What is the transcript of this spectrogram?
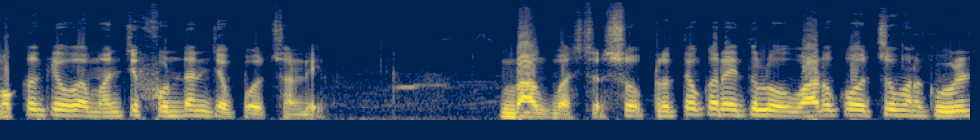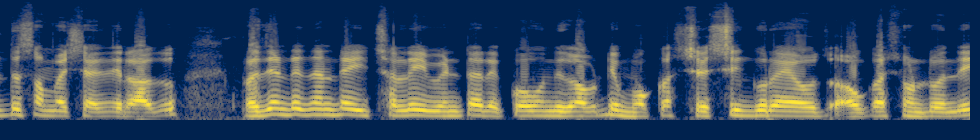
మొక్కకి ఒక మంచి ఫుడ్ అని చెప్పవచ్చు అండి బాగ్ బస్టర్ సో ప్రతి ఒక్క రైతులు వాడుకోవచ్చు మనకు విల్ట్ సమస్య అనేది రాదు. ప్రజెంట్ ఏంటంటే ఈ చలి వింటర్ ఎక్కువ ఉంది కాబట్టి మొక్క స్ట్రెస్కి గురయ్యే అవకాశం ఉంటుంది.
